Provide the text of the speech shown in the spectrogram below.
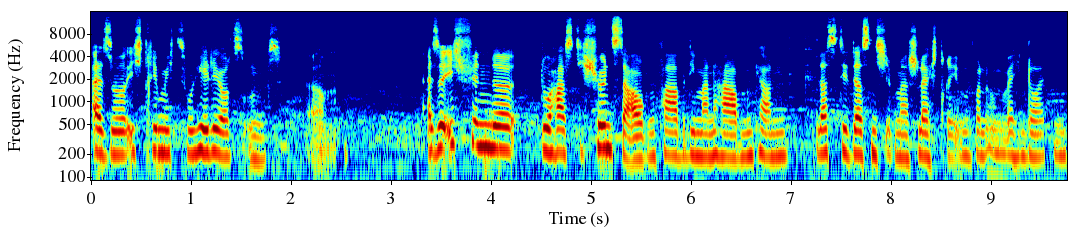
Also ich drehe mich zu Helios und ähm, also ich finde, du hast die schönste Augenfarbe, die man haben kann. Lass dir das nicht immer schlecht reden von irgendwelchen Leuten.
